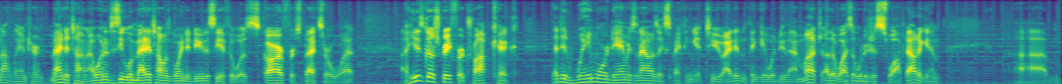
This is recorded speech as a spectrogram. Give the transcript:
not Lanturn, Magneton. I wanted to see what Magneton was going to do to see if it was Scarf or Specs or what. Uh, he just goes straight for a Trop Kick. That did way more damage than I was expecting it to. I didn't think it would do that much. Otherwise, I would have just swapped out again. Um,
